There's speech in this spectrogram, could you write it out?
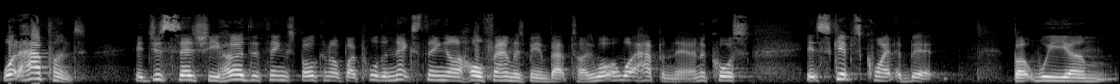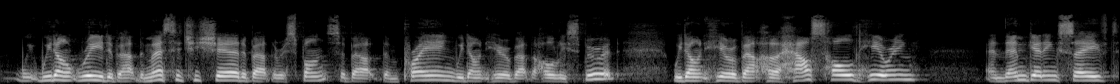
What happened? It just says she heard the things spoken of by Paul. The next thing, our whole family is being baptized. What, what happened there? And of course, it skips quite a bit. But we, um, we, we don't read about the message he shared, about the response, about them praying. We don't hear about the Holy Spirit. We don't hear about her household hearing and them getting saved.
